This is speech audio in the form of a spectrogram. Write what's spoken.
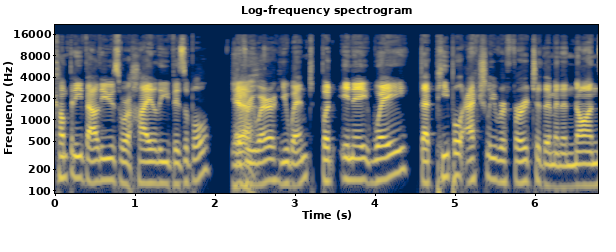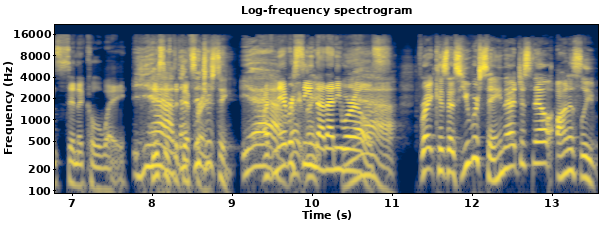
company values were highly visible Yeah. everywhere you went, but in a way that people actually referred to them in a non cynical way. Yeah, is the that's difference. interesting. Yeah, I've never right, seen right. that anywhere else. Yeah. Right, because as you were saying that just now, honestly,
